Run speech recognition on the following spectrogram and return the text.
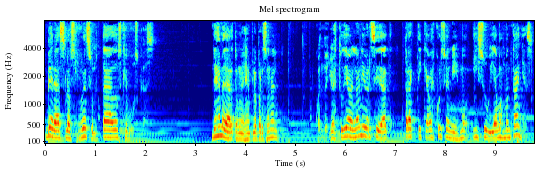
verás los resultados que buscas. Déjame darte un ejemplo personal. Cuando yo estudiaba en la universidad, practicaba excursionismo y subíamos montañas.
